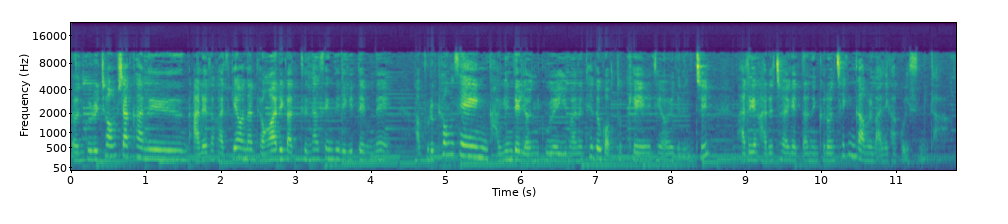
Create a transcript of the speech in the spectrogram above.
연구를 처음 시작하는 알에서 갓 깨어난 병아리 같은 학생들이기 때문에 앞으로 평생 각인될 연구에 임하는 태도가 어떻게 되어야 되는지 바르게 가르쳐야겠다는 그런 책임감을 많이 갖고 있습니다.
